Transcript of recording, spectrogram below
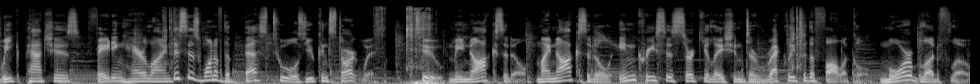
weak patches, fading hairline, this is one of the best tools you can start with. 2. Minoxidil. Minoxidil increases circulation directly to the follicle. More blood flow,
